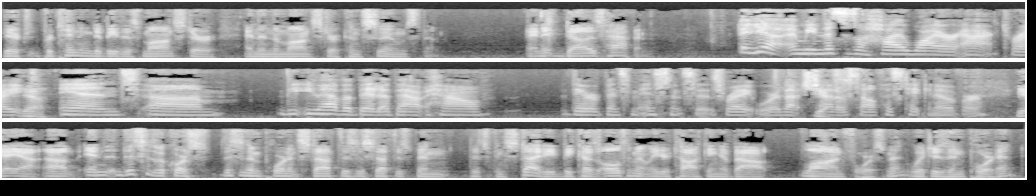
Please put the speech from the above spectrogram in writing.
they're pretending to be this monster, and then the monster consumes them? And it does happen. Yeah, I mean, this is a high wire act, right? Yeah. And um, you have a bit about how there have been some instances, right, where that shadow Yes. self has taken over. Yeah, yeah, um, and this is, of course, this is important stuff. This is stuff that's been that's been studied because ultimately you're talking about law enforcement, which is important.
